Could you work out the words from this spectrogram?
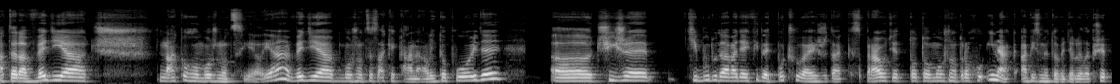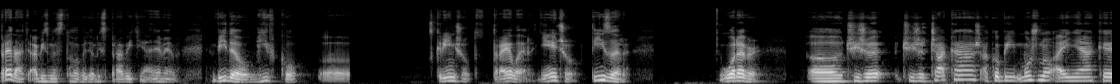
a teda vedia, č- na koho možno cieľia, vedia možno cez aké kanály to pôjde, e, čiže ti budú dávať aj feedback, počúvaj, že tak spravte toto možno trochu inak, aby sme to vedeli lepšie predať, aby sme z toho vedeli spraviť, ja neviem, video, gifko, e, screenshot, trailer, niečo, teaser, whatever. Uh, čiže, čiže čakáš akoby možno aj nejaké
